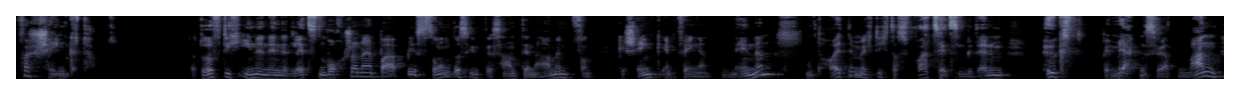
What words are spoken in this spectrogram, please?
verschenkt hat. Da durfte ich Ihnen in den letzten Wochen schon ein paar besonders interessante Namen von Geschenkempfängern nennen. Und heute möchte ich das fortsetzen mit einem höchst bemerkenswerten Mann,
